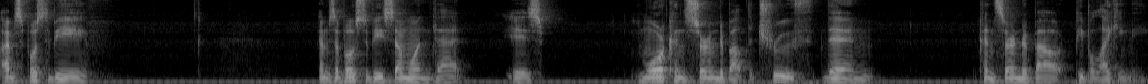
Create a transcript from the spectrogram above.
I'm supposed to be I'm supposed to be someone that is more concerned about the truth than concerned about people liking me.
